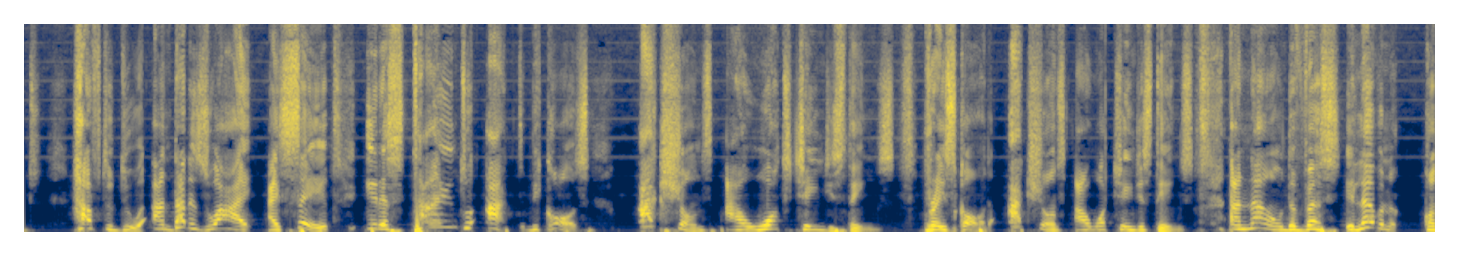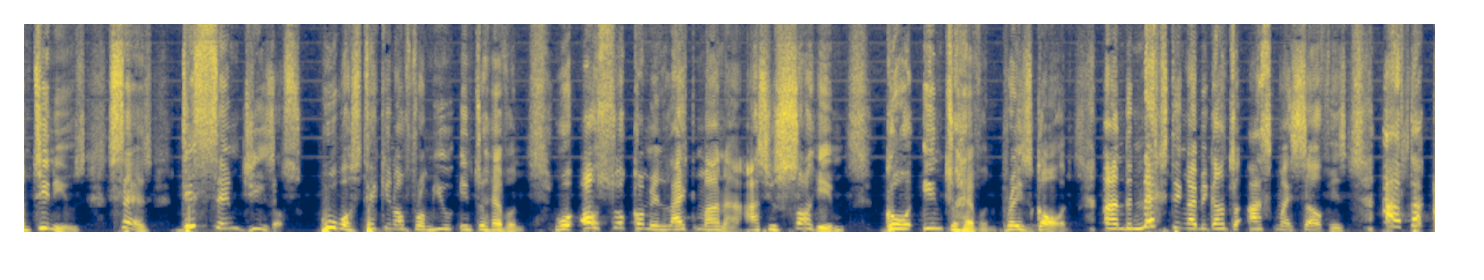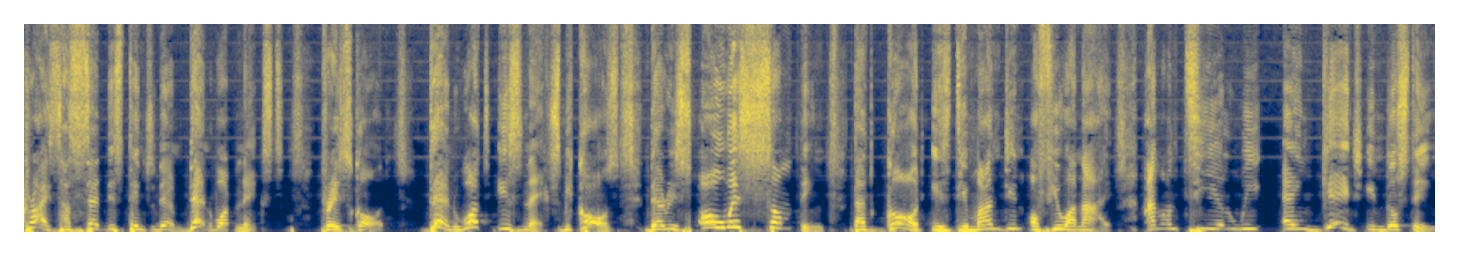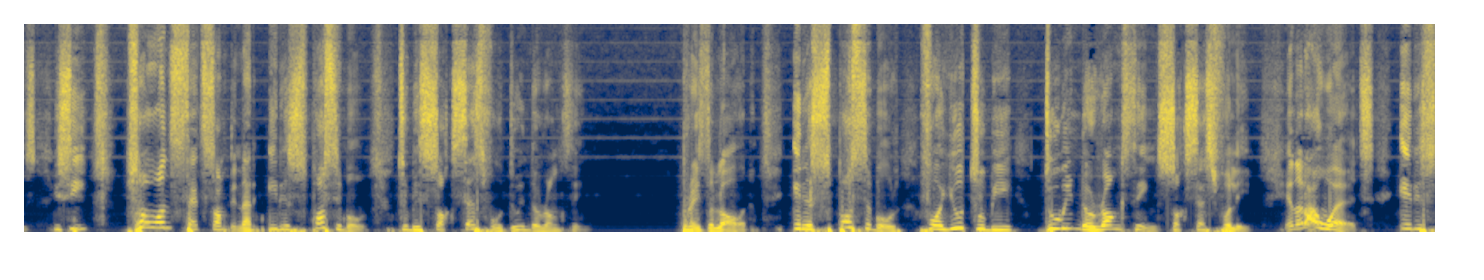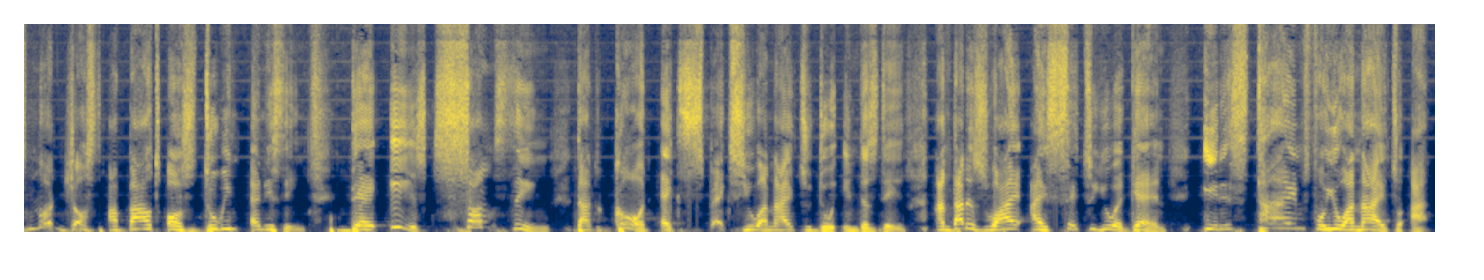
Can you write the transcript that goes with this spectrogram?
have to do. And that is why I say it is time to act because actions are what changes things. Praise God. Actions are what changes things. And now the verse 11 continues, says, this same Jesus who was taken up from you into heaven will also come in like manner as you saw him go into heaven. Praise God. And the next thing I began to ask myself is, after Christ has said this thing to them, then what next? Praise God. Then what is next? Because there is always something that God is demanding of you and I. And until we engage in those things, you see, Someone said something that it is possible to be successful doing the wrong thing. Praise the Lord. It is possible for you to be doing the wrong thing successfully. In other words, it is not just about us doing anything. There is something that God expects you and I to do in this day. And that is why I say to you again, it is time for you and I to act.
